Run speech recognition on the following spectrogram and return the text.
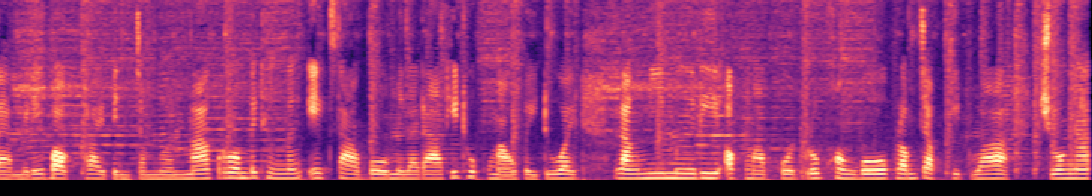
แต่ไม่ได้บอกใครเป็นจำนวนมากรวมไปถึงนางเอกสาวโบเมลดาที่ถูกเมาส์ไปด้วย หลังมีมือดีออกมาโพสต์รูปของโบ พร้อมจับผิดว่าช่วงหน้า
